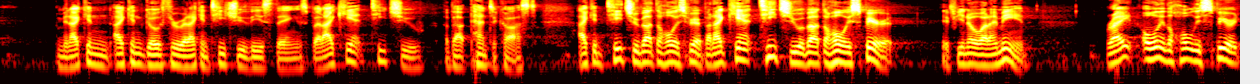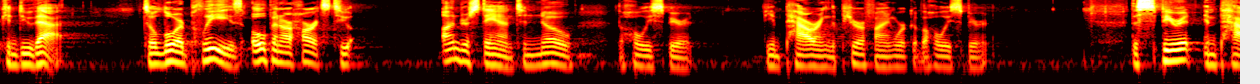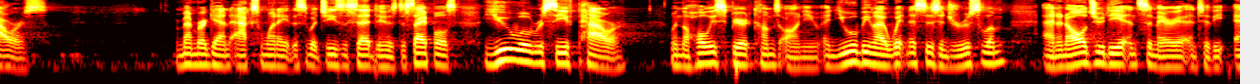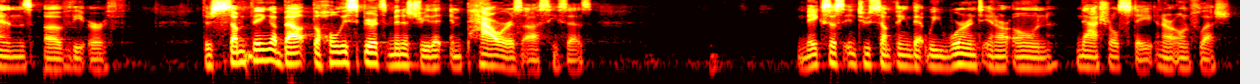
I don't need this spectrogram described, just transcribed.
I mean, I can, I can go through it, I can teach you these things, but I can't teach you about Pentecost. I can teach you about the Holy Spirit, but I can't teach you about the Holy Spirit, if you know what I mean. Right? Only the Holy Spirit can do that. So, Lord, please open our hearts to understand, to know the Holy Spirit, the empowering, the purifying work of the Holy Spirit. The Spirit empowers. Remember again, Acts 1 8, this is what Jesus said to his disciples You will receive power when the Holy Spirit comes on you, and you will be my witnesses in Jerusalem and in all Judea and Samaria and to the ends of the earth. There's something about the Holy Spirit's ministry that empowers us, he says. Makes us into something that we weren't in our own natural state, in our own flesh.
